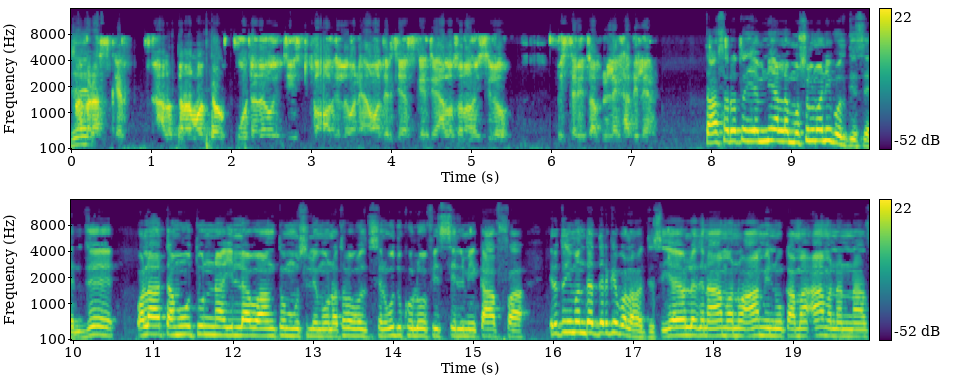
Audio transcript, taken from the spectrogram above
যে আজকের আলোচনার মধ্যে ওটারও জিস্ট পাওয়া গেল মানে আমাদের যে আজকে যে আলোচনা হয়েছিল বিস্তারিত আপনি লেখা দিলেন। তাছাড়া তো এমনি আল্লাহ মুসলমানই বলতেছেন যে ওলা তামুতুন্না ইল্লা ওয়াংতুম মুসলিমুন, অথবা বলতেছেন, উদখুলু ফিস সিলমি কাফা এটা তো ইমানদারদেরকে বলা হইতেছে। ইয়া আল্লাযিনা আমানু আমিনু কামা আমানান নাস।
